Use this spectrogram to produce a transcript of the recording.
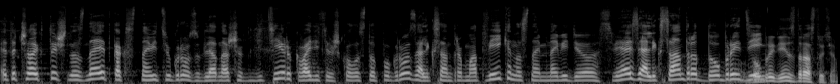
Этот человек точно знает, как остановить угрозу для наших детей. Руководитель школы «Стоп угрозы» Александра Матвейкина с нами на видеосвязи. Александра, добрый день. Добрый день, здравствуйте.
